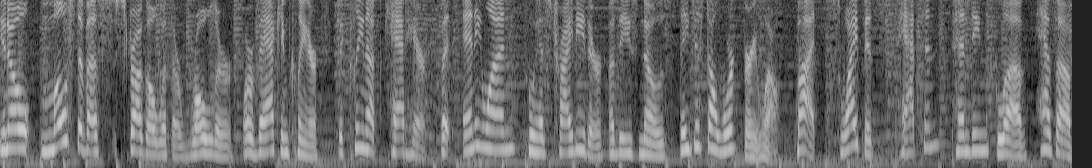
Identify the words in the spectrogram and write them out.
You know, most of us struggle with a roller or vacuum cleaner to clean up cat hair, but anyone who has tried either of these knows they just don't work very well. But Swipe It's patent pending glove has a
